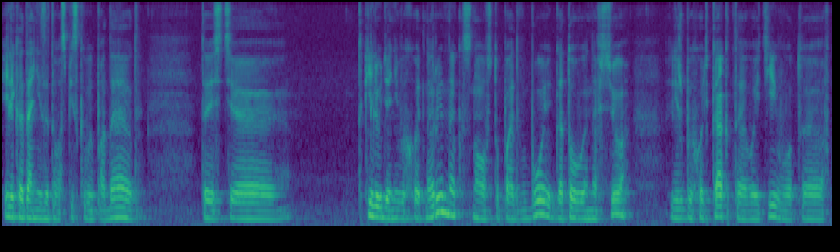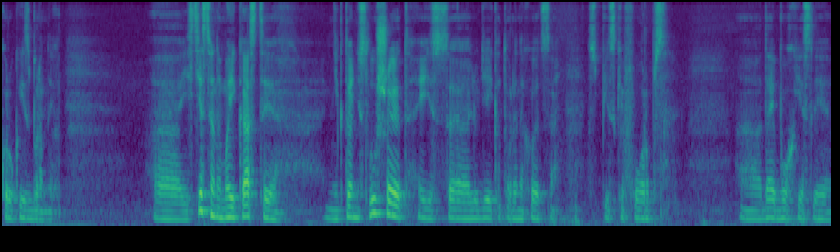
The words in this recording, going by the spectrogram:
Или когда они из этого списка выпадают. То есть э, такие люди, они выходят на рынок, снова вступают в бой, готовые на все, лишь бы хоть как-то войти вот э, в круг избранных. Э, естественно, мои касты никто не слушает из э, людей, которые находятся в списке Forbes. Дай бог, если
